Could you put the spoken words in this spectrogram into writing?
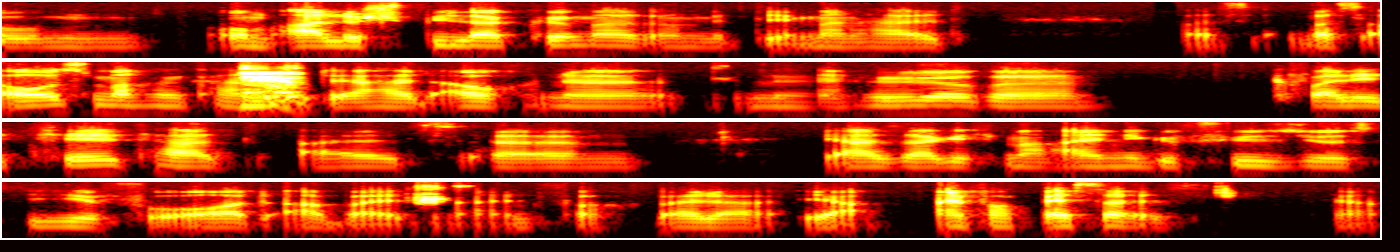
um, um alle Spieler kümmert und mit dem man halt was, was ausmachen kann und der halt auch eine, eine höhere Qualität hat als, ähm, ja, sage ich mal, einige Physios, die hier vor Ort arbeiten, einfach, weil er ja einfach besser ist. Ja.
